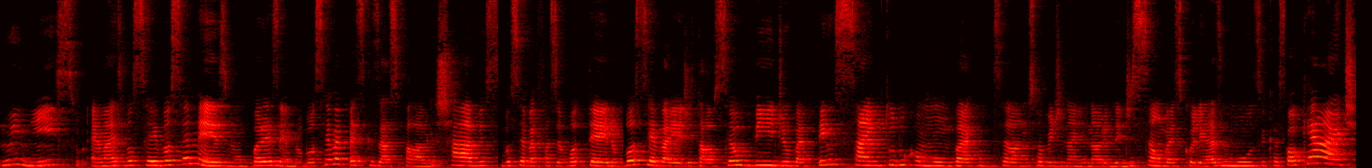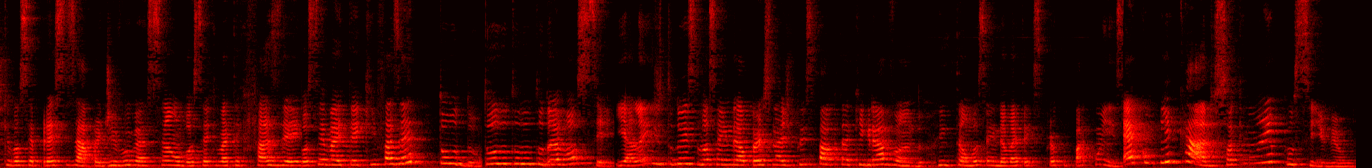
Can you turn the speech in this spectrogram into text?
no início é mais você e você mesmo. Por exemplo, você vai pesquisar as palavras-chave, você vai fazer o roteiro, você vai editar o seu vídeo, vai pensar em tudo como vai acontecer lá no seu vídeo na hora da edição, vai escolher as músicas. Qualquer arte que você precisar para divulgação, você que vai ter que fazer. Você vai ter que fazer tudo. Tudo, tudo, tudo é você. E além de tudo isso, você ainda é o personagem principal que tá aqui gravando então você ainda vai ter que se preocupar com isso. É complicado, só que não é impossível.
